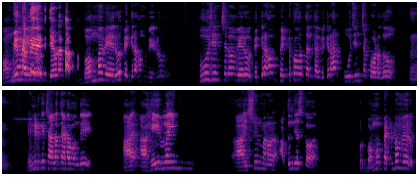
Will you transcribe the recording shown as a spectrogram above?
బొమ్మ మీరు నమ్మేది వేరు. ఏంటి? దేవుడు అంటే ఆత్మ. బొమ్మ వేరు విగ్రహం వేరు. పూజించడం వేరు. విగ్రహం పెట్టుకోవద్దని కాదు. విగ్రహాన్ని పూజించకూడదు. రెండిటికి చాలా తేడా ఉంది. ఆ హెయిర్ లైన్ ఆ ఇష్యూని మనం అర్థం చేసుకోవాలి. ఇప్పుడు బొమ్మ పెట్టడం వేరు.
